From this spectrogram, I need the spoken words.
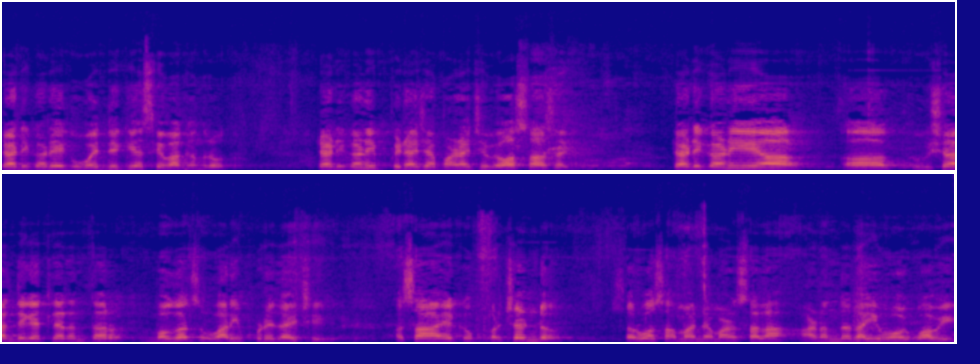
त्या ठिकाणी एक वैद्यकीय सेवा केंद्र होतं. त्या ठिकाणी पिण्याच्या पाण्याची व्यवस्था असायची. त्या ठिकाणी विश्रांती घेतल्यानंतर मगच वारी पुढे जायची. असा एक प्रचंड सर्वसामान्य माणसाला आनंददायी हो व्हावी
